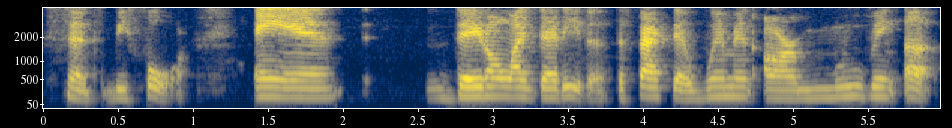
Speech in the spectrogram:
since before. And they don't like that either. The fact that women are moving up.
